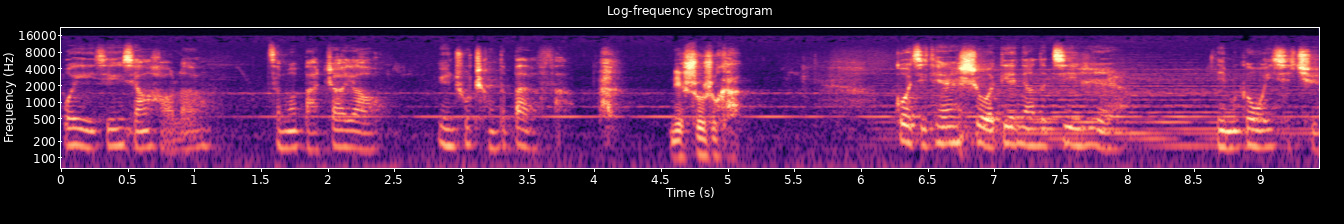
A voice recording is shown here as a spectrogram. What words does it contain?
我已经想好了怎么把炸药运出城的办法。你说说看。过几天是我爹娘的忌日，你们跟我一起去。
